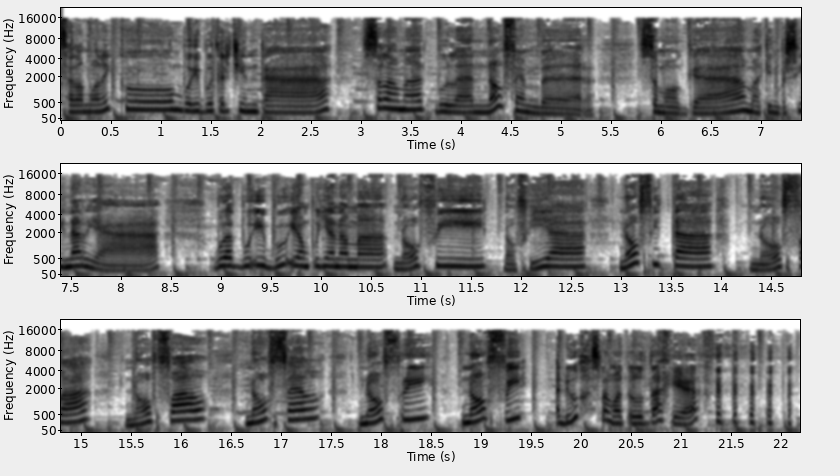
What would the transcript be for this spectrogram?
Assalamualaikum Bu Ibu tercinta. Selamat bulan November. Semoga makin bersinar ya. Buat Bu Ibu yang punya nama Novi, Novia, Novita, Nova, Noval, Novel, Novri, Novi. Aduh selamat ultah ya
